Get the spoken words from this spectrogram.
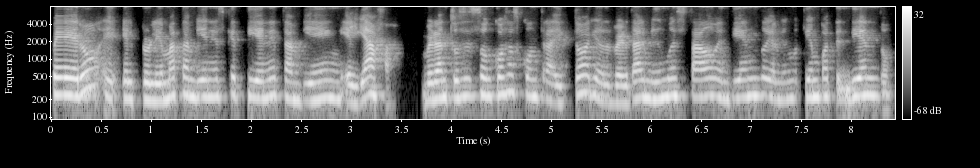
pero eh, el problema también es que tiene también el IAFA, ¿verdad? Entonces son cosas contradictorias, ¿verdad? El mismo Estado vendiendo y al mismo tiempo atendiendo.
